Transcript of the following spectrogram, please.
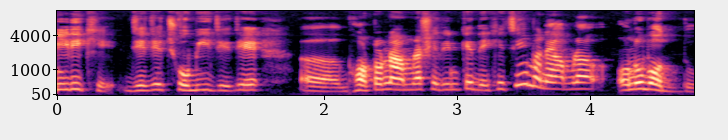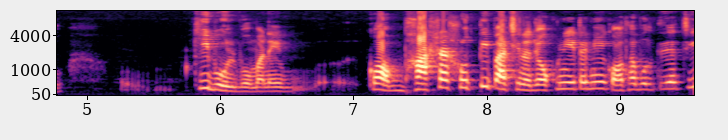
নিরিখে। যে যে ছবি, যে যে ঘটনা আমরা সেদিনকে দেখেছি মানে আমরা অনবদ্য। কি বলব মানে ভাষা সত্যি পাচ্ছি না। যখনই এটা নিয়ে কথা বলতে যাচ্ছি,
